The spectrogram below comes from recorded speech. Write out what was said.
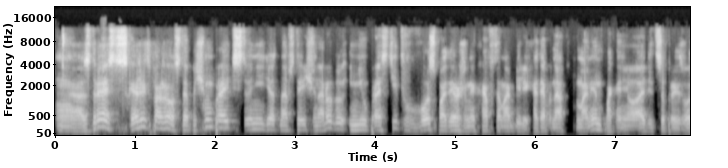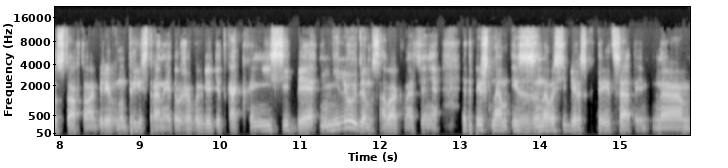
А, здрасте. Скажите, пожалуйста, а почему правительство не идет навстречу народу и не упростит ввоз подержанных автомобилей? Хотя бы на тот момент, пока не наладится производство автомобилей внутри страны. Это уже выглядит как ни себе, ни людям собак на стене. Это пишет нам из Новосибирска, 30-й. А,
